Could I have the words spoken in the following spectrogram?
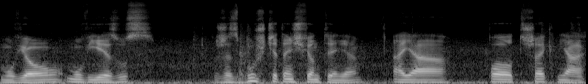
Mówią, mówi Jezus, że zburzcie tę świątynię, a ja po trzech dniach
